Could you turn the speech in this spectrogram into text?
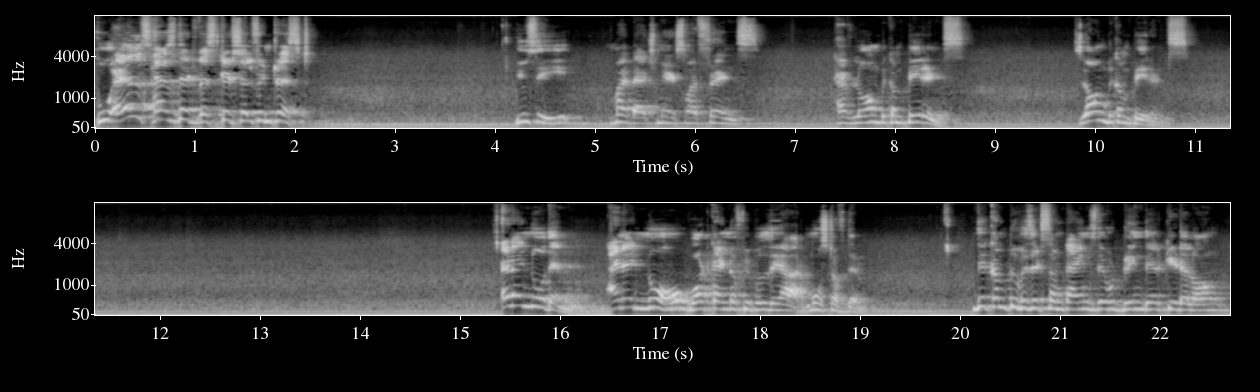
Who else has that vested self interest? You see, my batchmates, my friends have long become parents. Long become parents. And I know them and I know what kind of people they are, most of them. They come to visit sometimes, they would bring their kid along.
